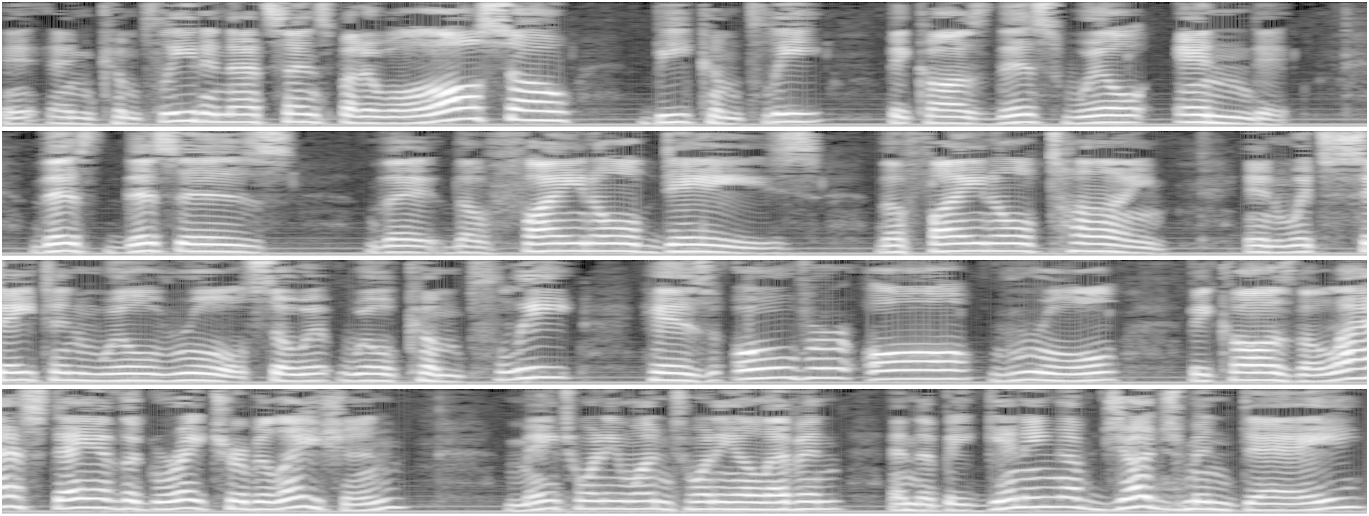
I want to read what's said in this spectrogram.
and complete in that sense, but it will also be complete because this will end it. This, this is the, the final days, the final time in which Satan will rule. So it will complete his overall rule because the last day of the Great Tribulation May 21, 2011, and the beginning of Judgment Day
